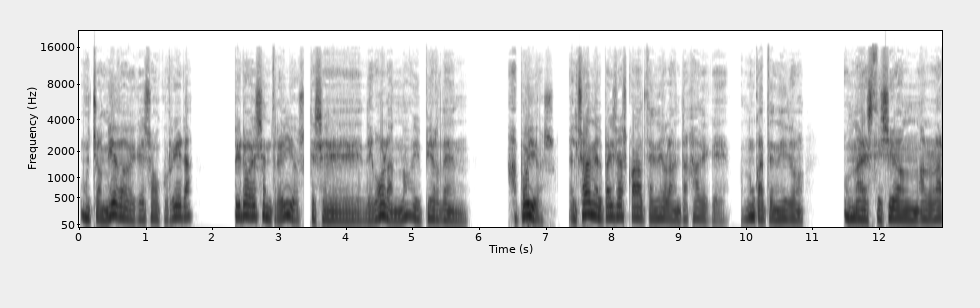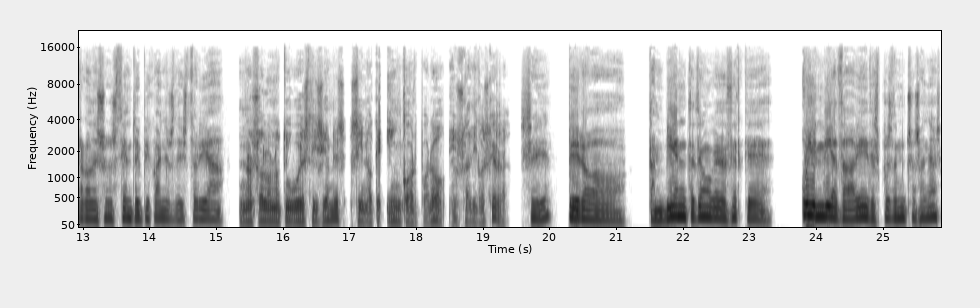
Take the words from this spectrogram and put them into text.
mucho miedo de que eso ocurriera, pero es entre ellos que se devolan ¿no? y pierden apoyos. El PSOE en el País Vasco ha tenido la ventaja de que nunca ha tenido una escisión a lo largo de sus ciento y pico años de historia. No solo no tuvo escisiones, sino que incorporó Euskadi Esquerra. Sí, pero también te tengo que decir que Hoy en día todavía, y después de muchos años,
